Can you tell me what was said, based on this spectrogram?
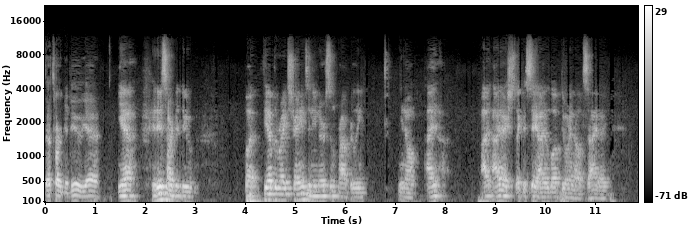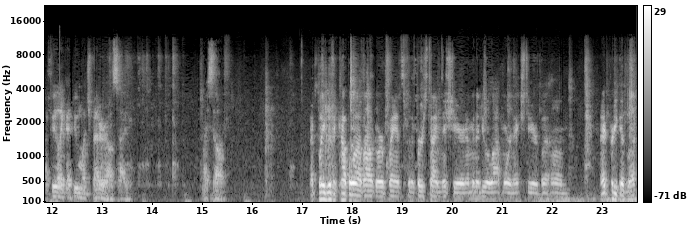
That's hard to do. Yeah. Yeah, it is hard to do. But if you have the right strains and you nurse them properly, you know, I, I, I actually, like I say, I love doing it outside. I, I feel like I do much better outside myself. I played with a couple of outdoor plants for the first time this year, and I'm going to do a lot more next year. But um, I had pretty good luck.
